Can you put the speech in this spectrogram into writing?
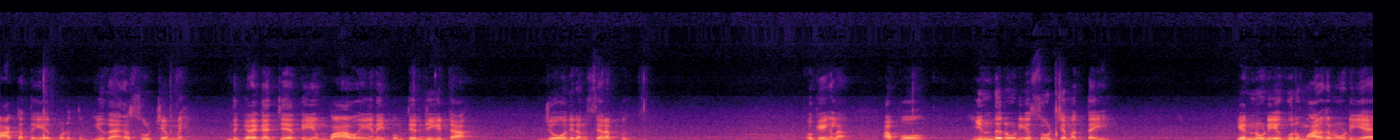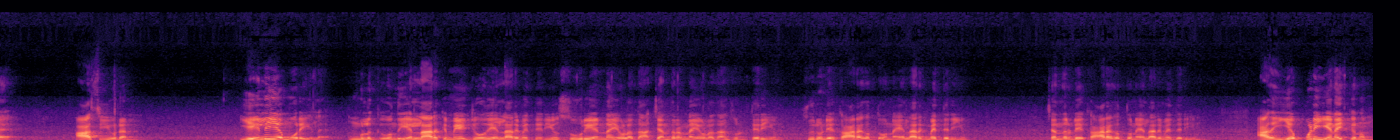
தாக்கத்தை ஏற்படுத்தும்? இதுதாங்க சூட்சமே. இந்த கிரக சேர்க்கையும் பாவக இணைப்பும் தெரிஞ்சுக்கிட்டால் ஜோதிடம் சிறப்பு. ஓகேங்களா? அப்போது இந்தனுடைய சூட்சமத்தை என்னுடைய குருமார்களுடைய ஆசியுடன் எளிய முறையில் உங்களுக்கு வந்து எல்லாருக்குமே ஜோதி எல்லாருமே தெரியும். சூரியன்னா எவ்வளோ தான் சந்திரன்னா எவ்வளோ தான் சொல்லி தெரியும். சூரியனுடைய காரகத்துவம்னா எல்லாருக்குமே தெரியும். சந்திரனுடைய காரகத்துவம்னா எல்லாருமே தெரியும். அதை எப்படி இணைக்கணும்?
